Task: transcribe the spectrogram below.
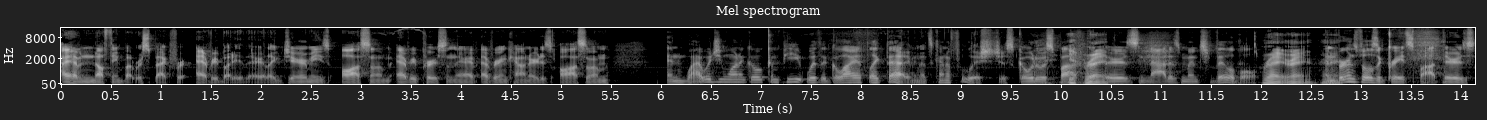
I have nothing but respect for everybody there. Like Jeremy's awesome. Every person there I've ever encountered is awesome. And why would you want to go compete with a Goliath like that? I mean, that's kind of foolish. Just go to a spot Yeah, right. where there's not as much available. Right, right. And. Burnsville is a great spot. There's,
